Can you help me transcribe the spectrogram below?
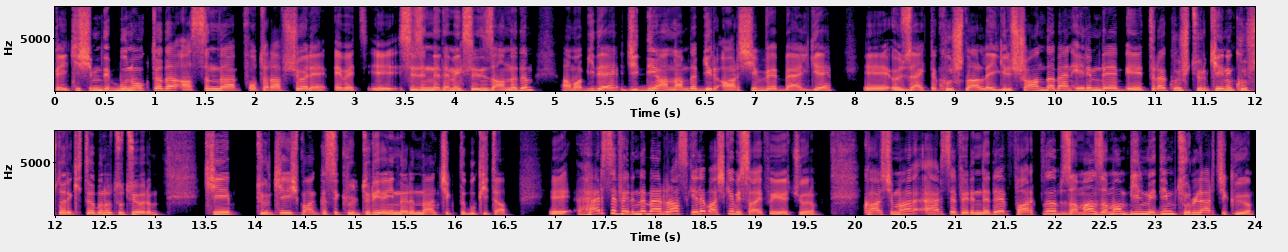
Peki şimdi bu noktada aslında fotoğraf şöyle evet e, sizin ne demek istediğinizi anladım ama bir de ciddi anlamda bir arşiv ve belge e, özellikle kuşlarla ilgili. Şu anda ben elimde e, Trakuş Türkiye'nin Kuşları kitabını tutuyorum ki Türkiye İş Bankası Kültür Yayınları'ndan çıktı bu kitap. E, her seferinde ben rastgele başka bir sayfayı açıyorum. Karşıma her seferinde de farklı zaman zaman bilmediğim türler çıkıyor.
